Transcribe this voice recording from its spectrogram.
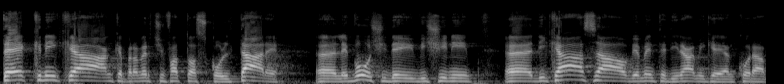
tecnica, anche per averci fatto ascoltare eh, le voci dei vicini eh, di casa, ovviamente dinamiche ancora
